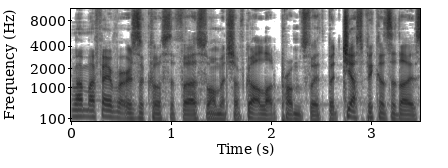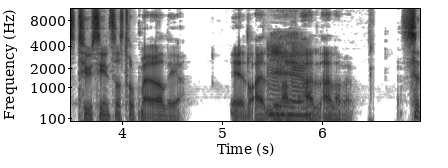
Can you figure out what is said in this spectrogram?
Well, my favorite is, of course, the first one, which I've got a lot of problems with, but just because of those two scenes I was talking about earlier, yeah, I love it. Mm-hmm. I, I love it. So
